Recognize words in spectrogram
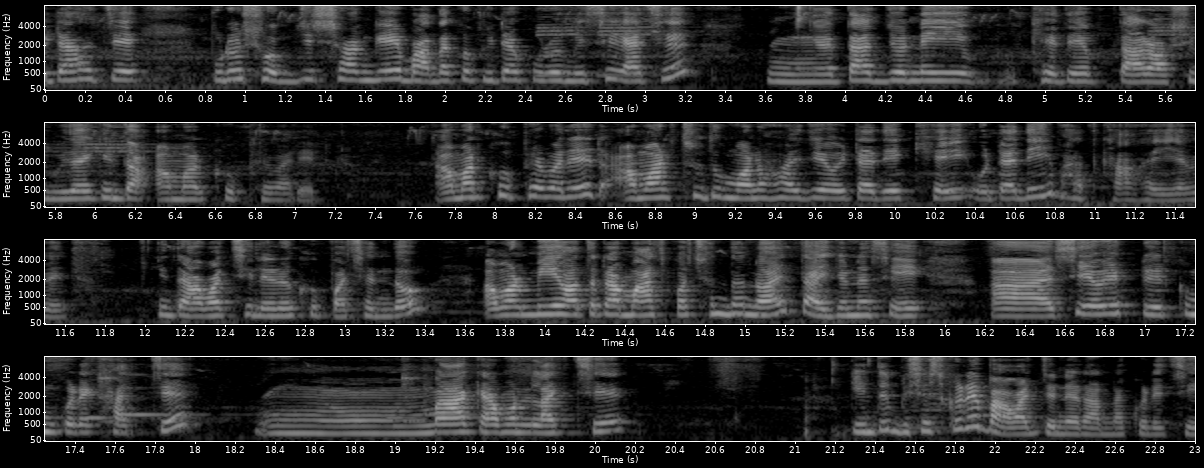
এটা হচ্ছে পুরো সবজির সঙ্গে বাঁধাকপিটা পুরো মিশে গেছে। তার জন্যেই খেতে তার অসুবিধায় কিন্তু আমার খুব ফেভারিট আমার খুব ফেভারিট আমার শুধু মনে হয় যে ওইটা দিয়ে খেই ওটা দিয়েই ভাত খাওয়া হয়ে যাবে। কিন্তু আমার ছেলেরও খুব পছন্দ। আমার মেয়ে অতটা মাছ পছন্দ নয়, তাই জন্য সে সেও একটু এরকম করে খাচ্ছে। মা কেমন লাগছে? কিন্তু বিশেষ করে বাবার জন্য রান্না করেছি।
